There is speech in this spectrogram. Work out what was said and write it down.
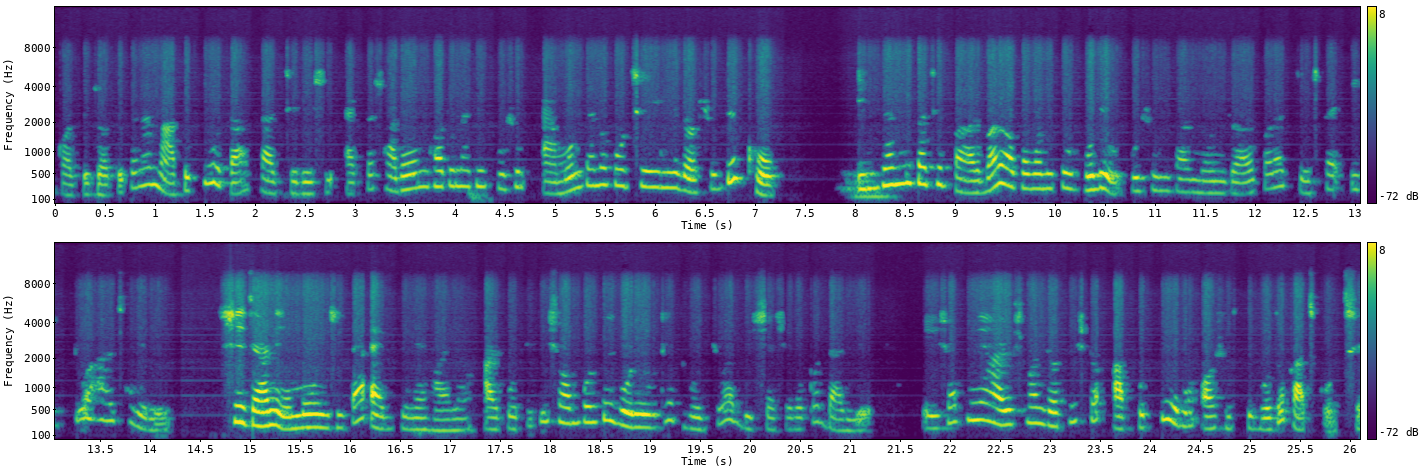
গল্পে যতটা না নাটকীয়তা, তার চেয়ে বেশি একটা সাধারণ ঘটনাকে কুসুম এমন কেন করছে এই নিয়ে দর্শকদের ক্ষোভ? ইন্দ্রাণীর কাছে বারবার অপমানিত হলেও কুসুম তার মন জয় করার চেষ্টা একটুও হাল ছাড়েনি। সে জানে মন জিতা একদিনে হয় না, আর প্রতিটি সম্পর্কই গড়ে ওঠে ধৈর্য আর বিশ্বাসের ওপর দাঁড়িয়ে। এইসব নিয়ে আয়ুষ্মান যথেষ্ট আপত্তি এবং অস্বস্তি বোধও কাজ করছে।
